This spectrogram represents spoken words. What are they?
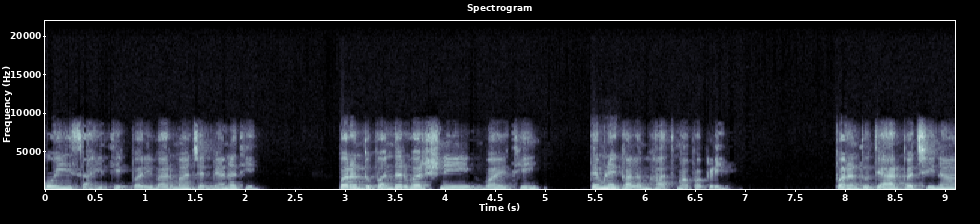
કોઈ સાહિત્યિક પરિવારમાં જન્મ્યા નથી. પરંતુ પંદર વર્ષની વયથી તેમણે કલમ હાથમાં પકડી. પરંતુ ત્યાર પછીના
